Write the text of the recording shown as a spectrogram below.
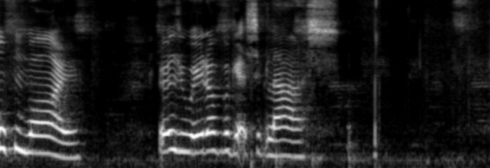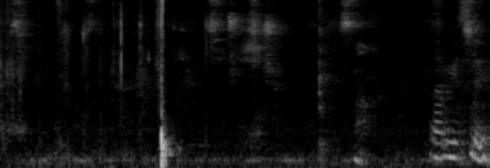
Oh my. It was right up against the glass. Let me see.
